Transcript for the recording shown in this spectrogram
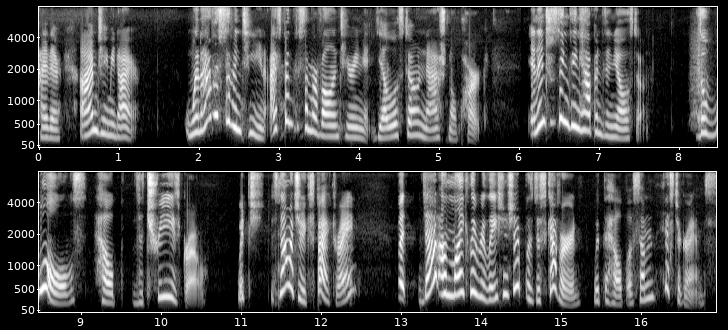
Hi there, I'm Jamie Dyer. When I was 17, I spent the summer volunteering at Yellowstone National Park. An interesting thing happens in Yellowstone. The wolves help the trees grow, which is not what you'd expect, right? But that unlikely relationship was discovered with the help of some histograms.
